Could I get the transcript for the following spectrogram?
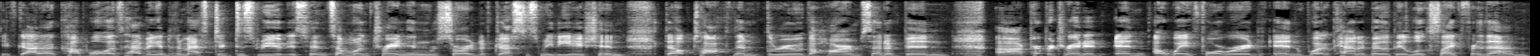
You've got a couple that's having a domestic dispute, you send someone trained in restorative justice mediation to help talk them through the harms that have been uh, perpetrated and a way forward and what accountability looks like for them.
